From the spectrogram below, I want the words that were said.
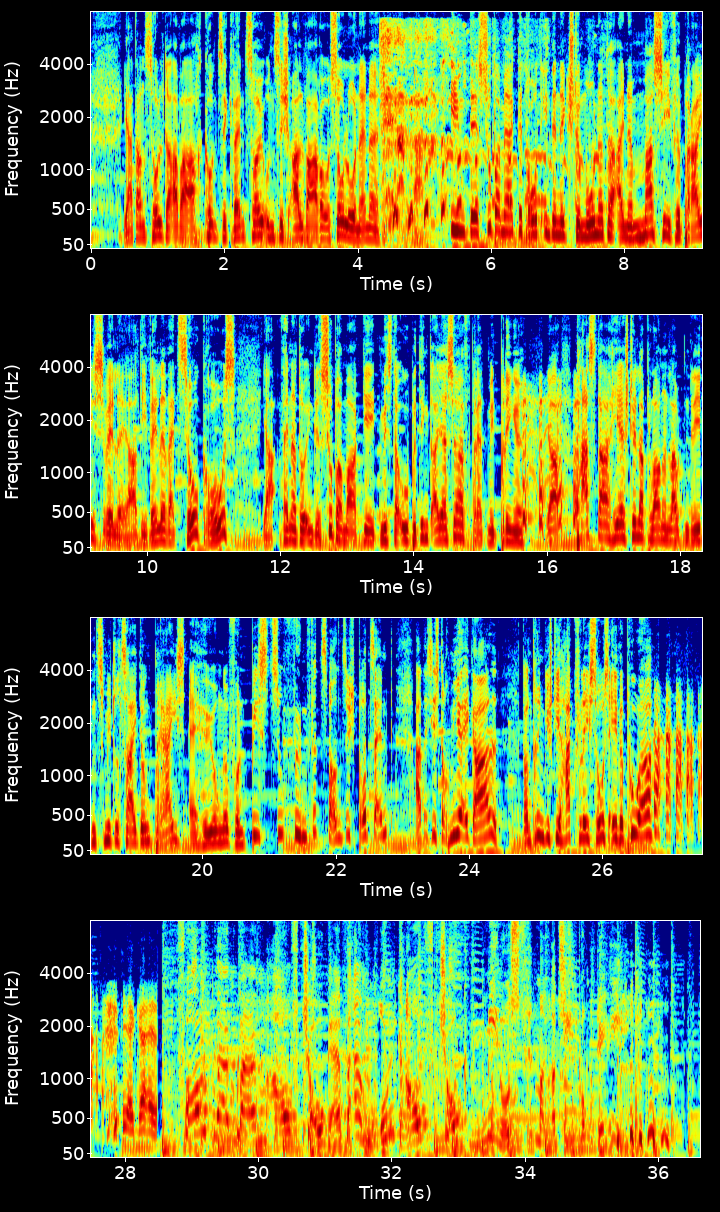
Ja, dann sollte aber auch konsequent sein und sich Alvaro Solo nennen. Ja, in den Supermärkten droht in den nächsten Monaten eine massive Preiswelle. Ja, die Welle wird so groß. Ja, wenn er da in den Supermarkt geht, müsst er unbedingt euer Surfbrett mitbringen. Ja, Pasta-Hersteller planen laut der Lebensmittelzeitung Preiserhöhungen von bis zu 25 Prozent. Ah, das ist doch mir egal. Dann trinke ich die Hackfleischsoße eben pur. Ja, geil. Voll blem blem auf Joke FM und auf joke-magazin.de.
